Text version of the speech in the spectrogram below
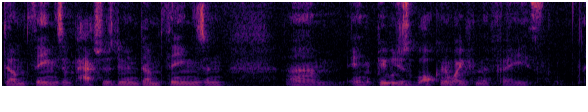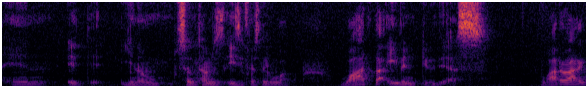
dumb things, and pastors doing dumb things, and um, and people just walking away from the faith. And it, it, you know, sometimes it's easy for us to think, like, why do I even do this? Why do I?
